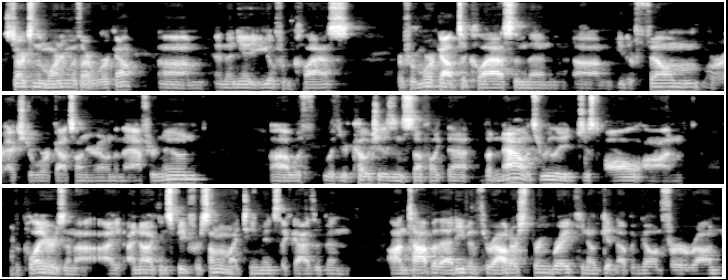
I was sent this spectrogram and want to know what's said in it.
starts in the morning with our workout, um, and then yeah, you go from class or from workout to class, and then um, either film or extra workouts on your own in the afternoon uh, with with your coaches and stuff like that. But now it's really just all on the players, and I, I know I can speak for some of my teammates. The guys have been on top of that even throughout our spring break. You know, getting up and going for a run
